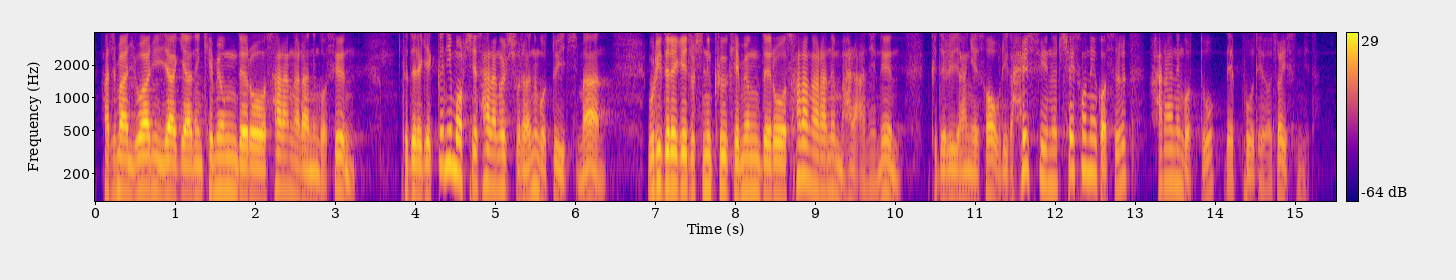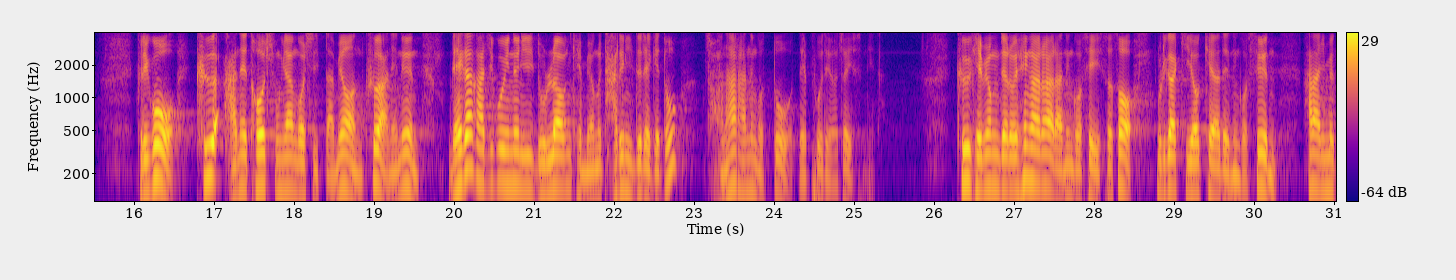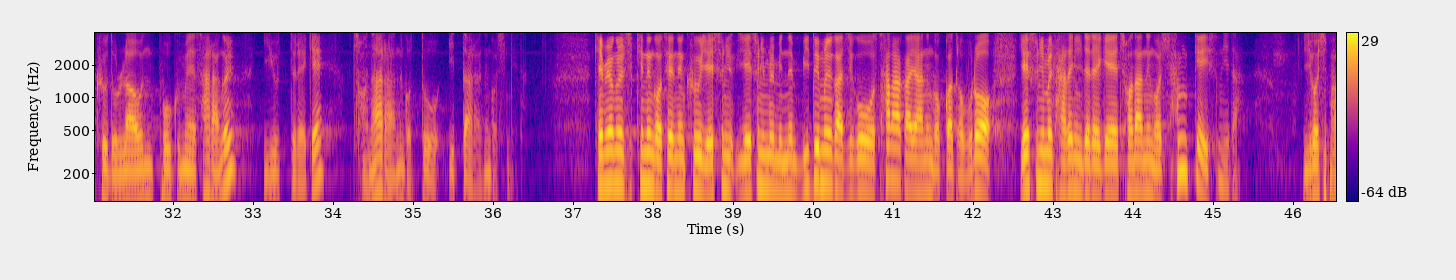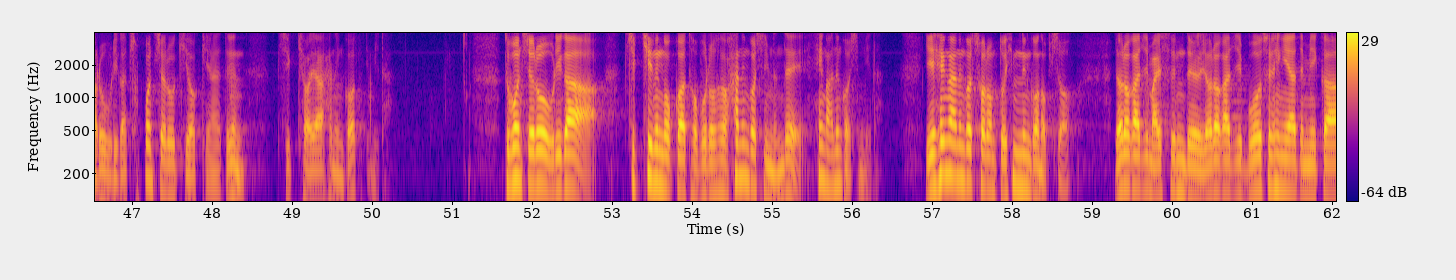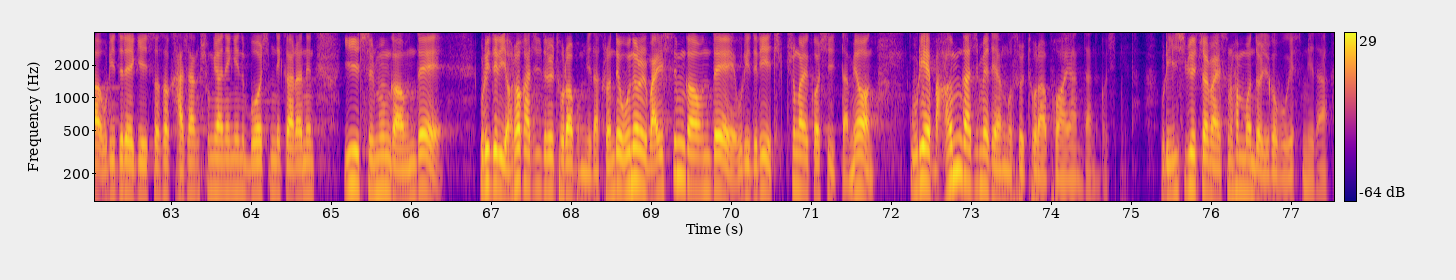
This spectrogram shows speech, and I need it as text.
하지만 요한이 이야기하는 계명대로 사랑하라는 것은 그들에게 끊임없이 사랑을 주라는 것도 있지만 우리들에게 주시는 그 계명대로 사랑하라는 말 안에는 그들을 향해서 우리가 할 수 있는 최선의 것을 하라는 것도 내포되어져 있습니다. 그리고 그 안에 더 중요한 것이 있다면 그 안에는 내가 가지고 있는 이 놀라운 계명을 다른 이들에게도 전하라는 것도 내포되어져 있습니다. 그 계명대로 행하라라는 것에 있어서 우리가 기억해야 되는 것은 하나님의 그 놀라운 복음의 사랑을 이웃들에게 전하라는 것도 있다라는 것입니다. 계명을 지키는 것에는 그 예수님, 예수님을 믿는 믿음을 가지고 살아가야 하는 것과 더불어 예수님을 다른 이들에게 전하는 것이 함께 있습니다. 이것이 바로 우리가 첫 번째로 기억해야 하든 지켜야 하는 것입니다. 두 번째로 우리가 지키는 것과 더불어서 하는 것이 있는데 행하는 것입니다. 이 행하는 것처럼 또 힘든 건 없죠. 여러 가지 말씀들, 여러 가지 무엇을 행해야 됩니까? 우리들에게 있어서 가장 중요한 행위는 무엇입니까? 라는 이 질문 가운데 우리들이 여러 가지들을 돌아봅니다. 그런데 오늘 말씀 가운데 우리들이 집중할 것이 있다면 우리의 마음가짐에 대한 것을 돌아보아야 한다는 것입니다. 우리 21절 말씀 한 번 더 읽어보겠습니다.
